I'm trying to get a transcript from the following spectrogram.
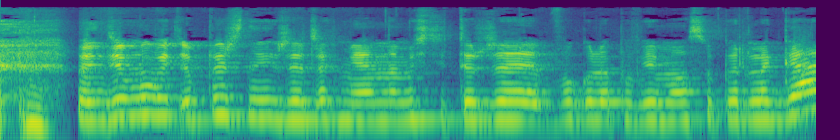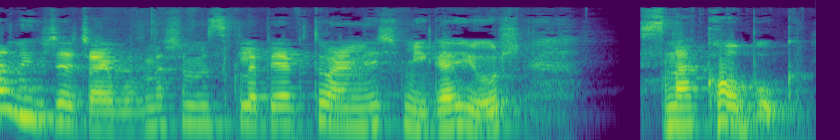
Będziemy mówić o pysznych rzeczach. Miałam na myśli to, że w ogóle powiemy o super legalnych rzeczach, bo w naszym sklepie aktualnie śmiga już Znakobóg.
